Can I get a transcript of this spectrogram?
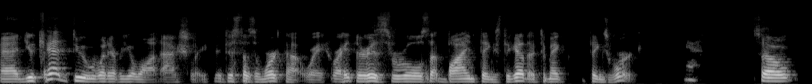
and you can't do whatever you want actually it just doesn't work that way, right? There is rules that bind things together to make things work. Yeah. So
